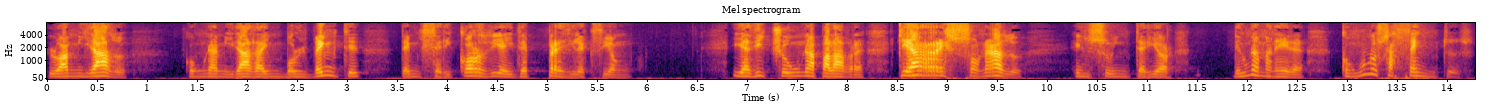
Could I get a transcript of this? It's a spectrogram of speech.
lo ha mirado con una mirada envolvente de misericordia y de predilección, y ha dicho una palabra que ha resonado en su interior de una manera, con unos acentos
